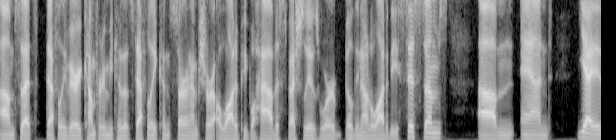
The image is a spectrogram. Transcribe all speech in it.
Um, so that's definitely very comforting because it's definitely a concern I'm sure a lot of people have, especially as we're building out a lot of these systems. Um, and yeah,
